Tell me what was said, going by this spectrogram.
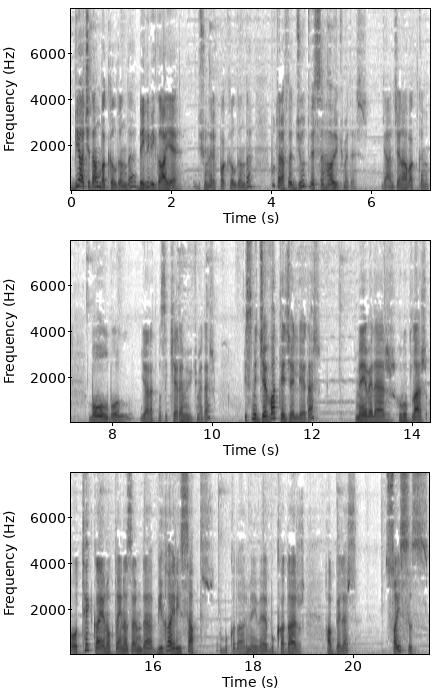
Bir açıdan bakıldığında belli bir gaye düşünerek bakıldığında bu tarafta cud ve seha hükmeder. Yani Cenab-ı Hakk'ın bol bol yaratması kerem hükmeder. İsmi cevvat tecelli eder. Meyveler, hubuplar o tek gaye noktayı nazarında bir gayri hesaptır. Bu kadar meyve, bu kadar habbeler sayısız.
